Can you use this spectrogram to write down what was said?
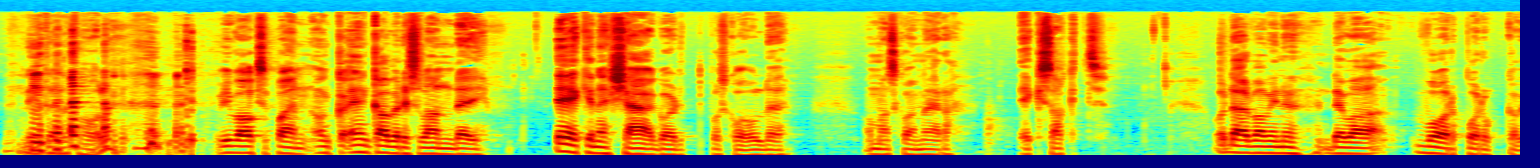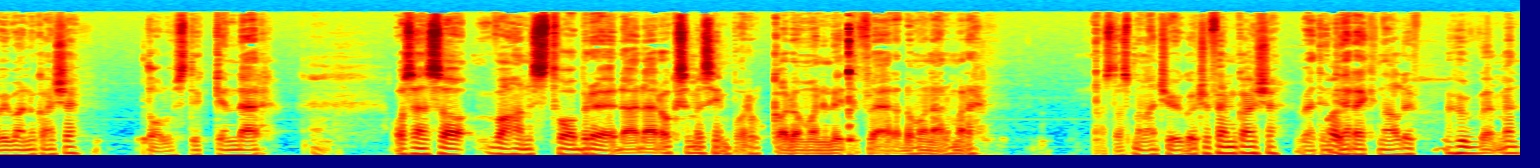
lite alkohol. Vi var också på en, en kaverisland i Ekenäs skärgård på Skålde, om man ska vara mera exakt. Och där var vi nu, det var vår porukka, vi var nu kanske 12 stycken där. Mm. Och sen så var hans två bröder där också med sin porukka och de var nu lite flera, de var närmare någonstans mellan 20 och 25 kanske. Jag vet inte, Oj. jag räknar aldrig huvudet men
